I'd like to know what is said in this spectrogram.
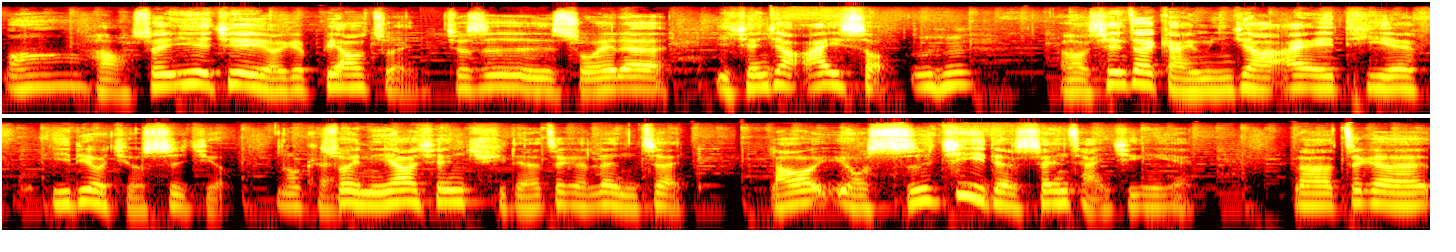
哦，好，所以业界有一个标准，就是所谓的以前叫 ISO，嗯哼哦，现在改名叫 IATF 一六九四九。，OK，所以你要先取得这个认证，然后有实际的生产经验，那这个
